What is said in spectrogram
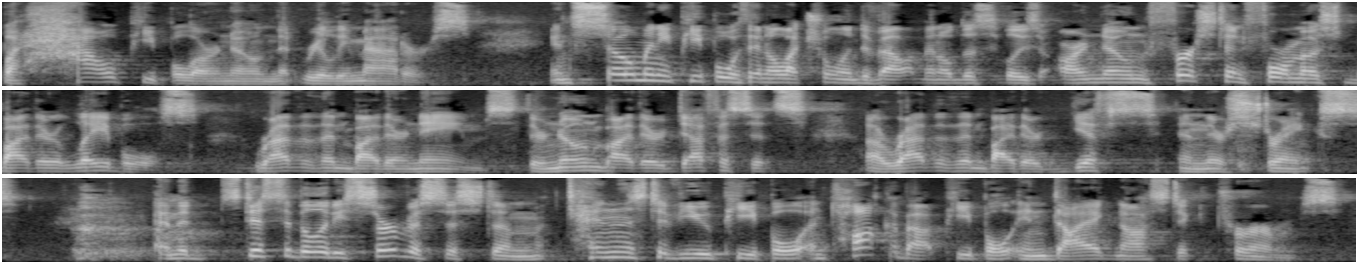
but how people are known that really matters. And so many people with intellectual and developmental disabilities are known first and foremost by their labels rather than by their names. They're known by their deficits uh, rather than by their gifts and their strengths. And the disability service system tends to view people and talk about people in diagnostic terms.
